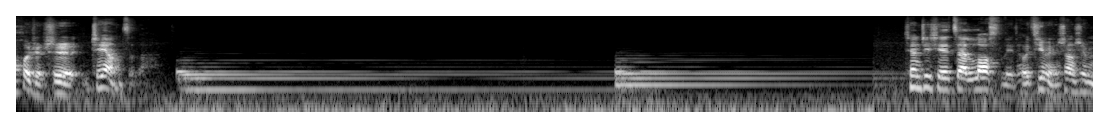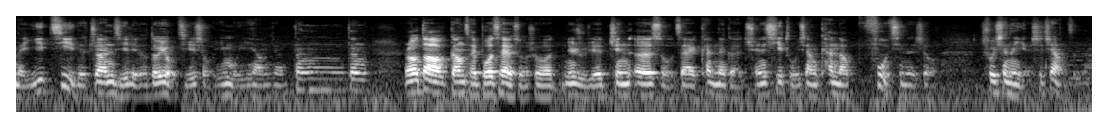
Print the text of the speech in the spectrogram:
或者是这样子的，像这些在《Lost》里头，基本上是每一季的专辑里头都有几首一模一样，像噔噔。然后到刚才菠菜所说，女主角 Jane Erso 在看那个全息图像看到父亲的时候，出现的也是这样子的。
